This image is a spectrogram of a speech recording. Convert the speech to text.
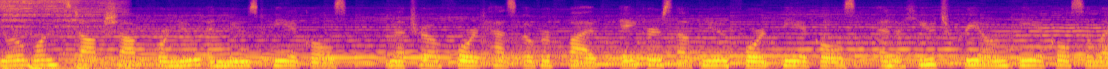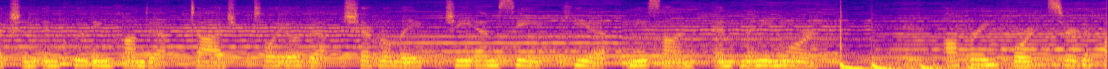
Your one-stop shop for new and used vehicles, Metro Ford has over 5 acres of new Ford vehicles and a huge pre-owned vehicle selection including Honda, Dodge, Toyota, Chevrolet, GMC, Kia, Nissan, and many more. Offering Ford certified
